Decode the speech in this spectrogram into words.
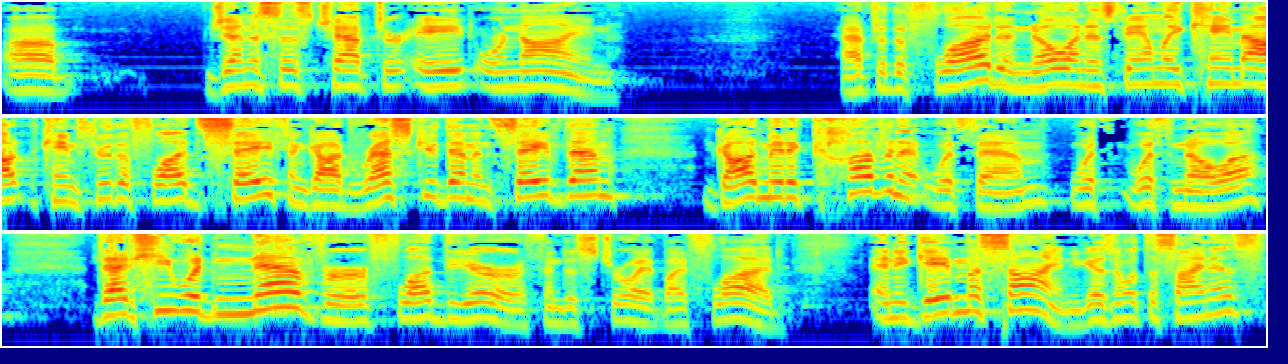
uh, Genesis chapter 8 or 9. After the flood, and Noah and his family came out, came through the flood safe, and God rescued them and saved them. God made a covenant with them, with, with Noah, that he would never flood the earth and destroy it by flood. And he gave him a sign. You guys know what the sign is?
